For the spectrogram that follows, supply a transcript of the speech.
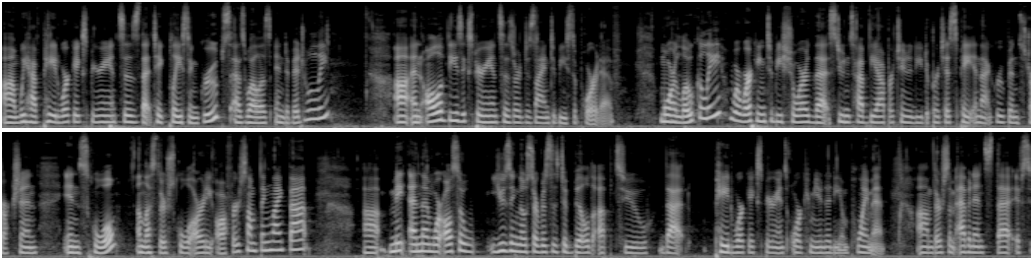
Um, we have paid work experiences that take place in groups as well as individually. Uh, and all of these experiences are designed to be supportive. More locally, we're working to be sure that students have the opportunity to participate in that group instruction in school, unless their school already offers something like that. Uh, and then we're also using those services to build up to that paid work experience or community employment. Um, there's some evidence that if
